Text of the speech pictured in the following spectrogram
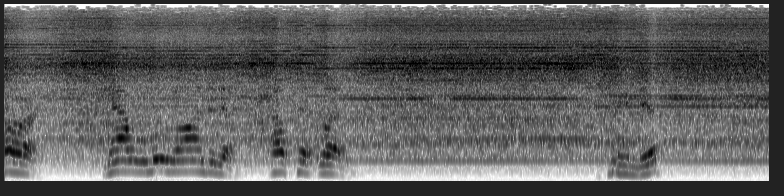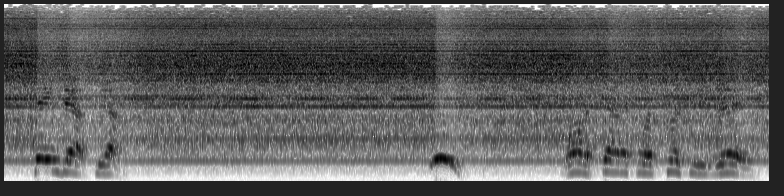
All right, now we'll to the outset letters. Same depth. Same depth, yeah. Woo! A lot of static electricity today.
